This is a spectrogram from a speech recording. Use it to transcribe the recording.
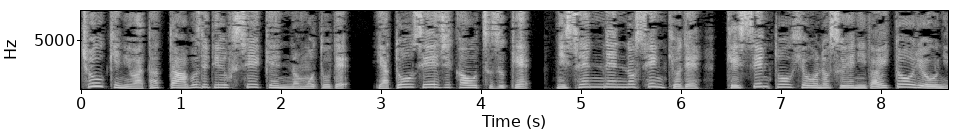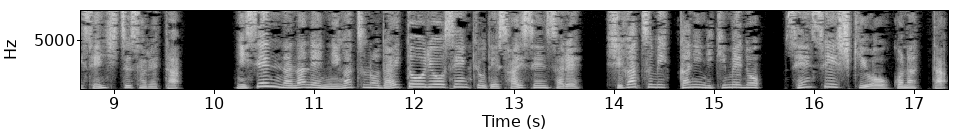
長期にわたったアブディフ政権の下で野党政治家を続け、2000年の選挙で決選投票の末に大統領に選出された。2007年2月の大統領選挙で再選され、4月3日に2期目の宣誓式を行った。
